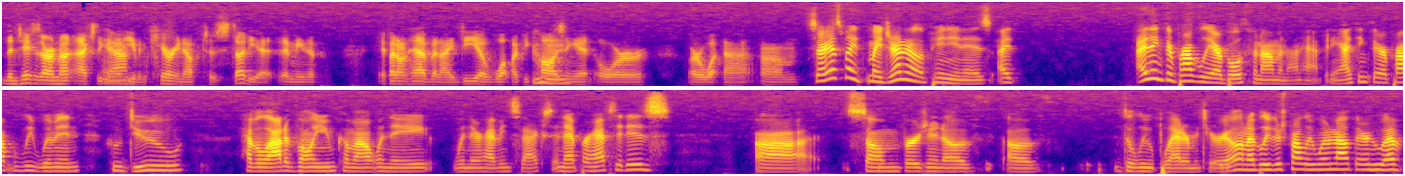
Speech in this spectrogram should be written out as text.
then chances are I'm not actually going to Yeah. even care enough to study it. I mean, if if I don't have an idea of what might be Mhm. causing it or or whatnot, um, So I guess my, my general opinion is I I think there probably are both phenomenon happening. I think there are probably women who do have a lot of volume come out when they when they're having sex, and that perhaps it is uh, some version of of dilute bladder material. And I believe there's probably women out there who have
